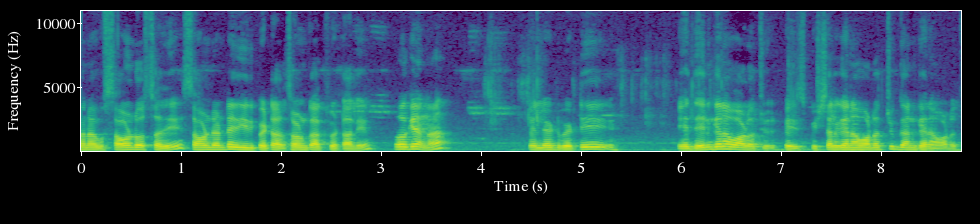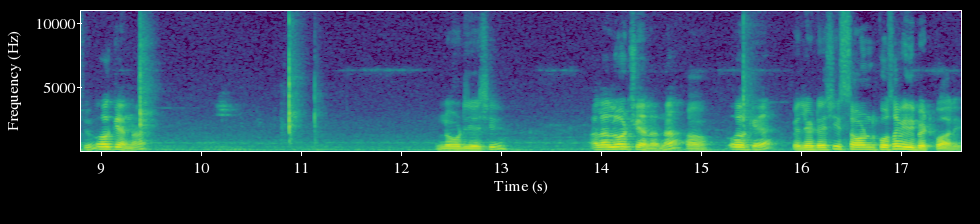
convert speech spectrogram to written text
మనకు సౌండ్ వస్తుంది. సౌండ్ అంటే ఇది పెట్టాలి సౌండ్ కాక్స్ పెట్టాలి. ఓకే అన్న. పెల్లెట్ పెట్టి ఏ దేనికైనా వాడవచ్చు పిస్టల్కైనా వాడచ్చు గన్కైనా వాడచ్చు. ఓకే అన్న. లోడ్ చేసి అలా లోడ్ చేయాలన్న? ఓకే. పెల్లెట్ వేసి సౌండ్ కోసం ఇది పెట్టుకోవాలి.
